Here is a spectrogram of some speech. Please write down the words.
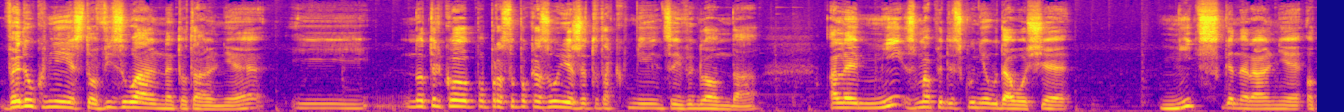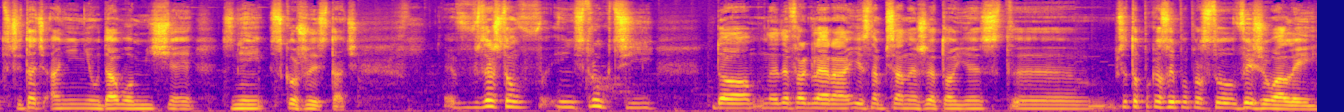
Według mnie jest to wizualne totalnie i no tylko po prostu pokazuje, że to tak mniej więcej wygląda, ale mi z mapy dysku nie udało się nic generalnie odczytać, ani nie udało mi się z niej skorzystać. Zresztą w instrukcji do defraglera jest napisane, że to jest, yy, że to pokazuje po prostu visually,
